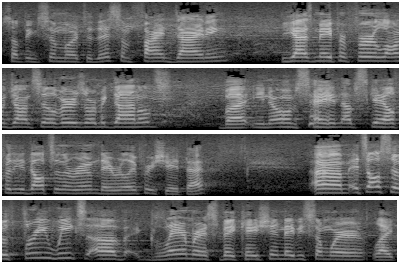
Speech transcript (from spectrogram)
something similar to this, some fine dining. You guys may prefer Long John Silver's or McDonald's, but you know I'm saying upscale for the adults in the room. They really appreciate that. Um, it's also three weeks of glamorous vacation, maybe somewhere like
